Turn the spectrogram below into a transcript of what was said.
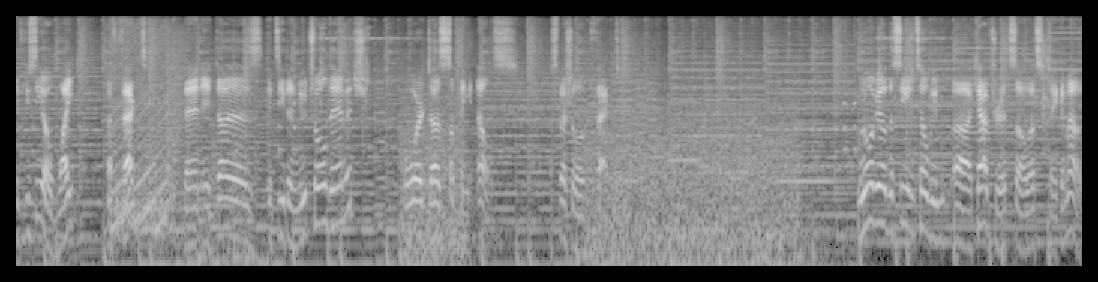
if you see a white effect, then it does it's either neutral damage or it does something else, a special effect. We won't be able to see until we uh, capture it, so let's take him out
